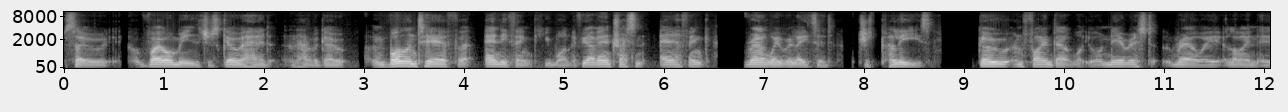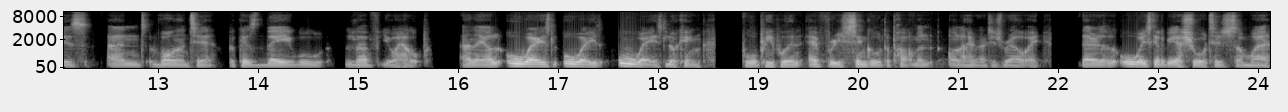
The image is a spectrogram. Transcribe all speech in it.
So, by all means, just go ahead and have a go and volunteer for anything you want. If you have interest in anything railway related, just please go and find out what your nearest railway line is and volunteer because they will love your help. And they are always, always, always looking for people in every single department on a heritage railway. There's always going to be a shortage somewhere,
